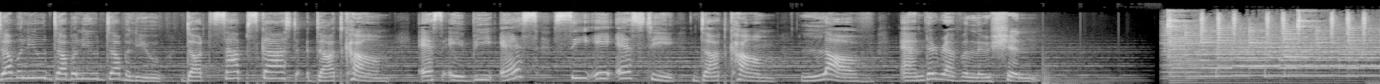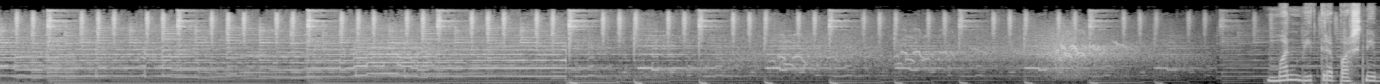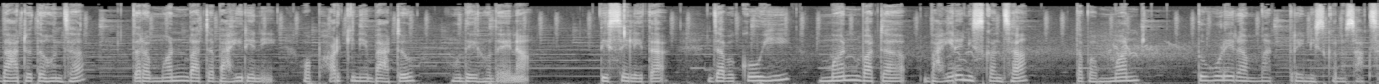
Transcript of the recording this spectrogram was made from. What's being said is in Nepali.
www.sabscast.com. S A B S C A S T.com. Love and the Revolution. मनभित्र पस्ने बाटो त हुन्छ तर मनबाट बाहिरिने वा फर्किने बाटो हुँदै हुँदैन। त्यसैले त जब कोही मनबाट बाहिर निस्कन्छ तब मन तोडेर मात्रै निस्कन सक्छ।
